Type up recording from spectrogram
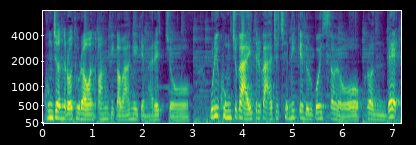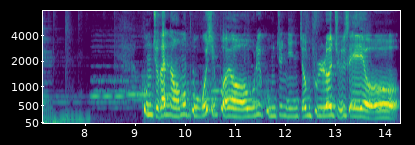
궁전으로 돌아온 왕비가 왕에게 말했죠. 우리 공주가 아이들과 아주 재밌게 놀고 있어요. 그런데 공주가 너무 보고 싶어요. 우리 공주님 좀 불러주세요.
